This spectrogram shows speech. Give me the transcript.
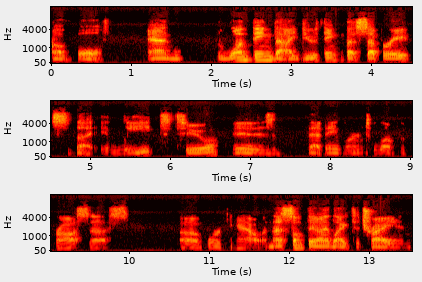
of both. And the one thing that I do think that separates the elite too is that they learn to love the process of working out. And that's something I like to try and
